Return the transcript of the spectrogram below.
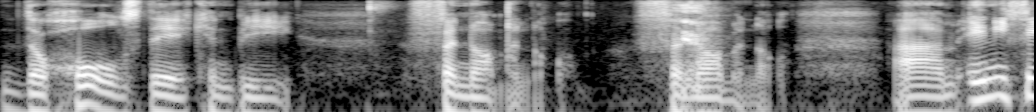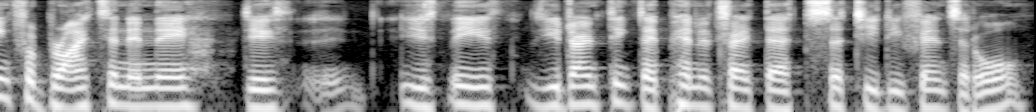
the hauls there can be phenomenal, phenomenal. Um, anything for Brighton in there? Do you, you you you don't think they penetrate that City defense at all?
